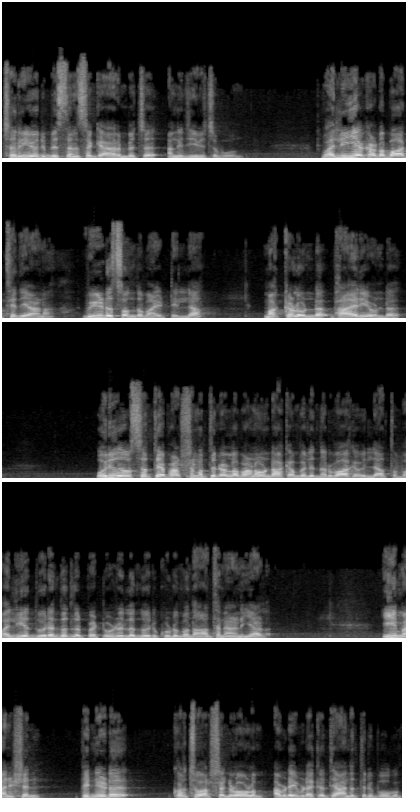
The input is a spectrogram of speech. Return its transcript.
ചെറിയൊരു ബിസിനസ്സൊക്കെ ആരംഭിച്ച് അങ്ങ് ജീവിച്ചു പോകുന്നു. വലിയ കടബാധ്യതയാണ്. വീട് സ്വന്തമായിട്ടില്ല. മക്കളുണ്ട് ഭാര്യയുണ്ട്. ഒരു ദിവസത്തെ ഭക്ഷണത്തിനുള്ള പണം ഉണ്ടാക്കാൻ പോലും നിർവാഹമില്ലാത്ത വലിയ ദുരന്തത്തിൽപ്പെട്ട് ഉഴലുന്ന ഒരു കുടുംബനാഥനാണ് ഇയാൾ. ഈ മനുഷ്യൻ പിന്നീട് കുറച്ച് വർഷങ്ങളോളം അവിടെ ഇവിടെയൊക്കെ ധ്യാനത്തിന് പോകും.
